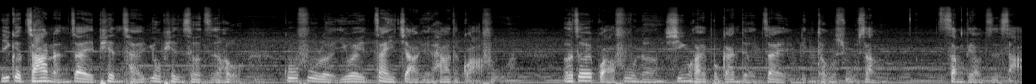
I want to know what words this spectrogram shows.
一个渣男在骗财又骗色之后，辜负了一位再嫁给他的寡妇，而这位寡妇呢，心怀不甘的在林头树上上吊自杀，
